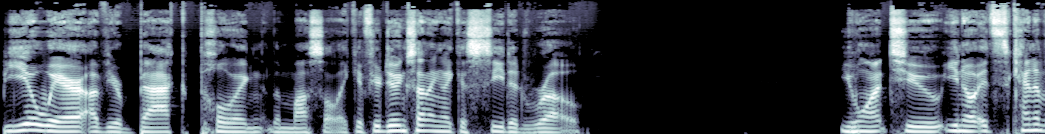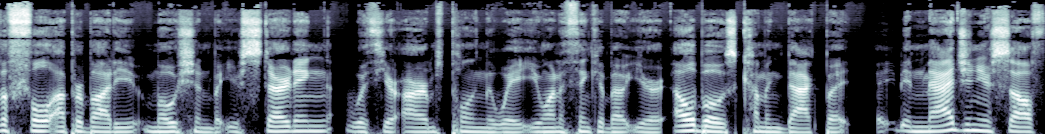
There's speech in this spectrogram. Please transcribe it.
be aware of your back pulling the muscle. Like if you're doing something like a seated row you want to you know it's kind of a full upper body motion but you're starting with your arms pulling the weight. You want to think about your elbows coming back but uh, imagine yourself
